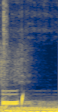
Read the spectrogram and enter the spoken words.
Bye.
